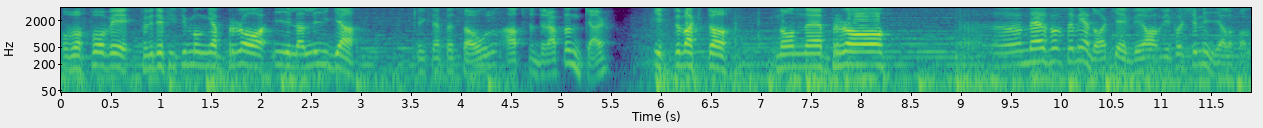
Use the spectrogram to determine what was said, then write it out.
Och vad får vi? För det finns ju många bra i La Liga. Till exempel Soul. Absolut, det där funkar. Ytterback då? Någon eh, bra... Eh, uh, Nelson då, okej vi, har, vi får kemi i alla fall.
